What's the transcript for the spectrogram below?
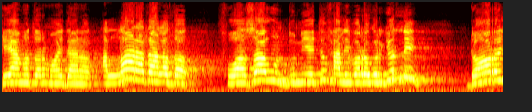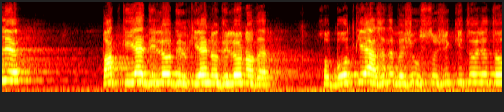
কেয়ামতর ময়দানত, আল্লাহর আদালতত ফুয়াশা উন দুনিয়ায় তো ফালি বড় করি নি ডর হইলে পাত কিয়াই দিলেও দিল, কিয়াই নদিলেও নদের। বোধ কিয়া আছে তো, বেশি উচ্চ শিক্ষিত হইলে তো।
